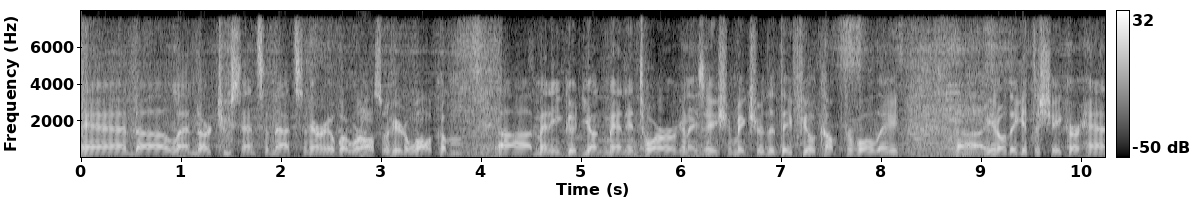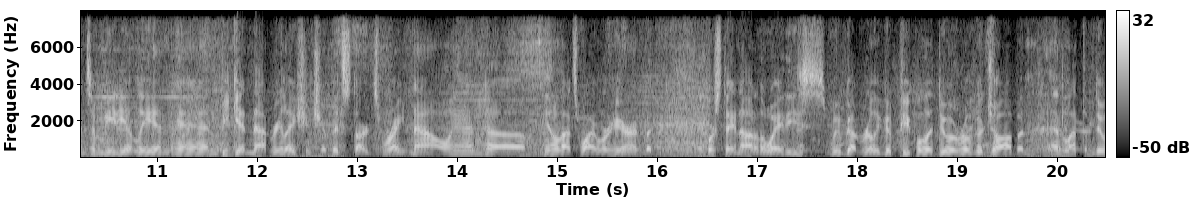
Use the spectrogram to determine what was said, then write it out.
and uh, lend our two cents in that scenario. But we're also here to welcome uh, many good young men into our organization, make sure that they feel comfortable. They, uh, you know, they get to shake our hands immediately and, and begin that relationship. It starts right now, and um, you know that's why we're here. But we're staying out of the way. These we've got really good people that do a real good job, and, and let them do it.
